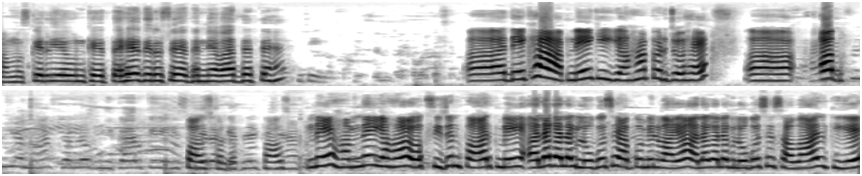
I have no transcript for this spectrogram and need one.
हम उसके लिए उनके तहे दिल से धन्यवाद देते हैं। जी। आ, देखा आपने कि यहाँ पर जो है आ, अब पॉज कर दो। पॉज ने हमने यहाँ ऑक्सीजन पार्क में अलग अलग लोगों से आपको मिलवाया अलग अलग लोगों से सवाल किए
